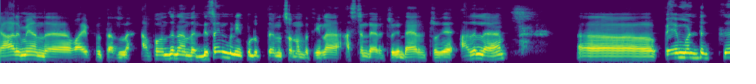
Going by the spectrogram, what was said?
யாருமே அந்த வாய்ப்பு தரல. அப்போ வந்து நான் அந்த டிசைன் பண்ணி கொடுத்தேன்னு சொன்னேன் பார்த்தீங்களா அசிஸ்டன்ட் டைரக்டருக்கு டைரக்டருக்கு அதில் பேமெண்ட்டுக்கு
